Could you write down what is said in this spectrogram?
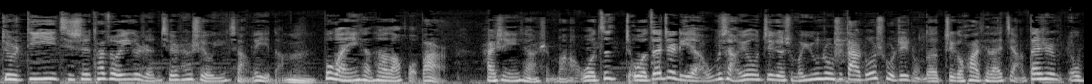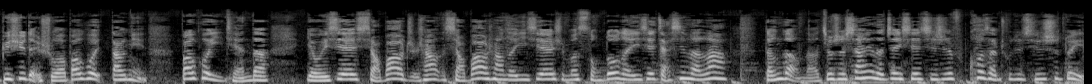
就是第一，其实他作为一个人，其实他是有影响力的。嗯，不管影响他的老伙伴儿，还是影响什么，我这我在这里啊，我不想用这个什么庸众是大多数这种的这个话题来讲，但是我必须得说，包括当你，包括以前的有一些小报纸上、小报上的一些什么耸动的一些假新闻啦等等的，就是相应的这些，其实扩散出去，其实是对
